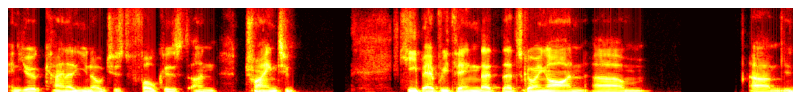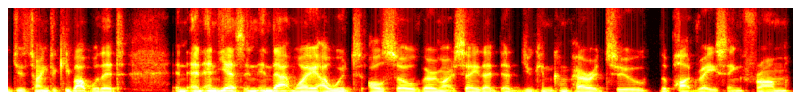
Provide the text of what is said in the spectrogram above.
and you're kind of you know just focused on trying to keep everything that that's going on um um you're just trying to keep up with it. And and, and yes in, in that way i would also very much say that, that you can compare it to the pod racing from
